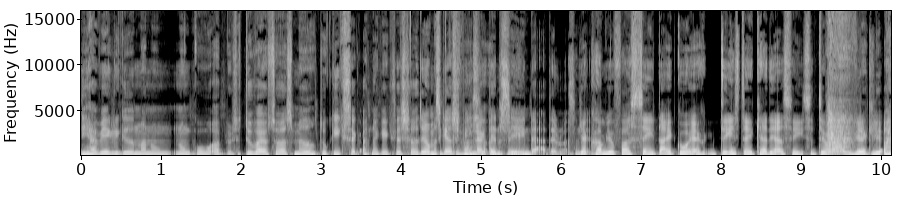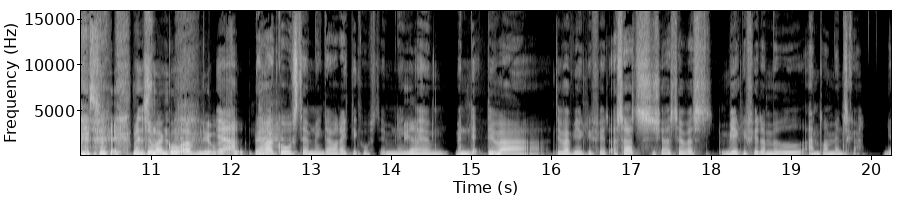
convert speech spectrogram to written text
de har virkelig givet mig nogle, nogle gode oplevelser. Du var jo så også med. Du gik så godt nok ikke til showet. Det var måske Det også fint nok, den åndssvagt. scene der. Den var sådan Jeg lidt- kom jo for at se dig gå. Jeg, det eneste, jeg kan, det er at se, så det var virkelig åndssvagt. Men det var en god oplevelse. Ja, der var god stemning. Der var rigtig god stemning. Ja. Øhm, men det, det, Mhm. var, det var virkelig fedt. Og så synes jeg også, det var virkelig fedt at møde andre mennesker. Ja.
